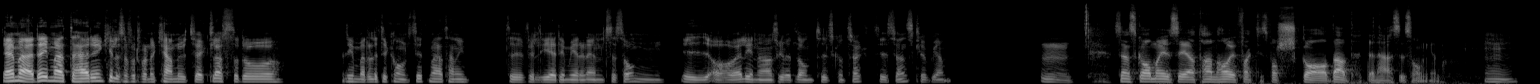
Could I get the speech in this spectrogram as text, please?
jag är med dig med att det här är en kille som fortfarande kan utvecklas och då rimmar det lite konstigt med att han inte vill ge det mer än en säsong i AHL innan han skriver ett långtidskontrakt i svensk klubb igen. Mm. Sen ska man ju säga att han har ju faktiskt varit skadad den här säsongen. Mm.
